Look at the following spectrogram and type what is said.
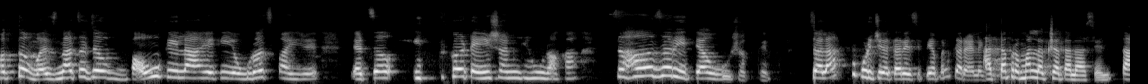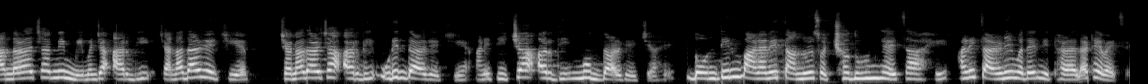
फक्त वजनाचं जो बाऊ केला आहे की एवढंच पाहिजे त्याचं इतकं टेन्शन घेऊ नका. सहजरित्या होऊ शकते. चला पुढची आता रेसिपी आपण करायला आता प्रमाण लक्षात आलं असेल तांदळाच्या निम्मी म्हणजे अर्धी चना डाळ घ्यायची आहे चना डाळच्या अर्धी उडीद डाळ घ्यायची आहे आणि तिच्या अर्धी मूग डाळ घ्यायची आहे. दोन तीन पाण्याने तांदूळ स्वच्छ धुवून घ्यायचा आहे आणि चाळणीमध्ये निथळायला ठेवायचे.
